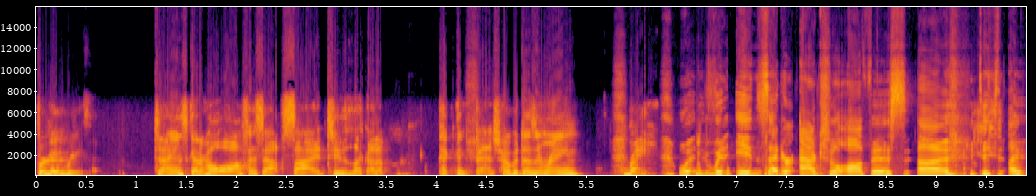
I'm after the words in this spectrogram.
For good reason. Diane's got her whole office outside too, like on a picnic bench. Hope it doesn't rain. Right. when, when inside her actual office, uh, did- I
